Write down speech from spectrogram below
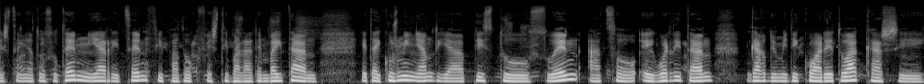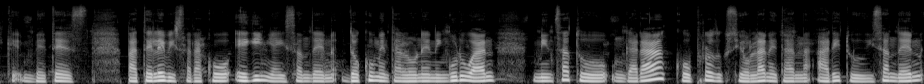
esteinatu zuten miarritzen Fipadok festivalaren baitan. Eta ikusmin handia piztu zuen atzo eguerditan gardumidiko aretoa kasik betez. Ba telebizarako egina izan den dokumental honen inguruan mintzatu gara koprodukzio lanetan aritu izan den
